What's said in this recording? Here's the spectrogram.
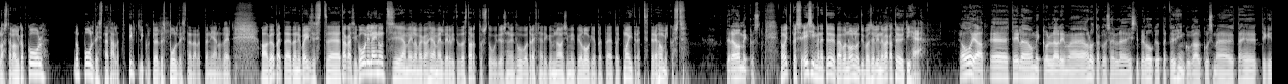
lastel algab kool, no poolteist nädalat, piltlikult öeldes poolteist nädalat on jäänud veel. aga õpetajad on juba eilsest äh, tagasi kooli läinud ja meil on väga hea meel tervitada Tartu stuudios nüüd Hugo Treffneri gümnaasiumi bioloogiaõpetajat Ott Maidret, tere hommikust! tere hommikust! Ott, kas esimene tööpäev on olnud juba selline väga töötihe? oo oh jaa, eile hommikul olime Alutagusel Eesti Bioloogiaõpetaja Ühinguga, kus me tegi,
